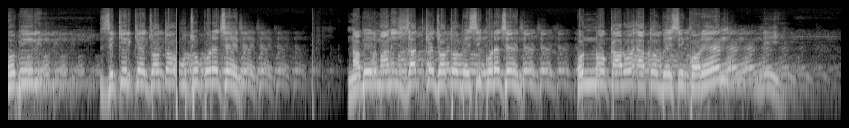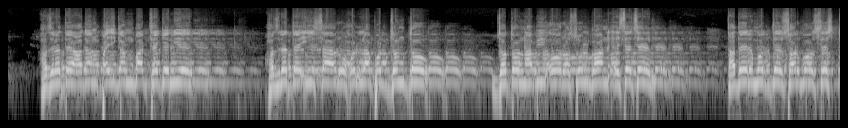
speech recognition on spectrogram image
নবীর জিকিরকে যত উঁচু করেছেন নবীর মানিস জাতকে যত বেশি করেছেন, অন্য কারও এত বেশি করেন হজরতে আদম পাইগাম্বার থেকে নিয়ে হজরতে ঈসা রুহুল্লাহ পর্যন্ত যত নাবি ও রসুলগণ এসেছেন, তাদের মধ্যে সর্বশ্রেষ্ঠ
